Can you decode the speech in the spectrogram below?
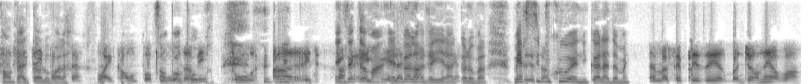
Contre l'alcool au volant. Ouais, contre pas pour, pas pour. mais pour enrayer, Exactement. enrayer Elles veulent enrayer l'alcool au volant. Merci beaucoup, euh, Nicole. À demain. Ça m'a fait plaisir. Bonne journée. Au revoir.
